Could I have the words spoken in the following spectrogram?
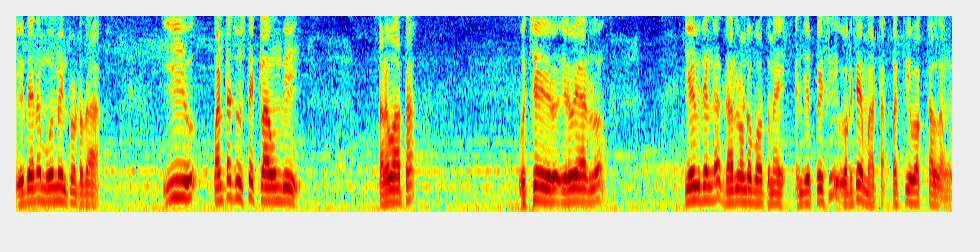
ఏదైనా మూమెంట్ ఉంటుందా? ఈ పంట చూస్తే ఇట్లా ఉంది. తర్వాత వచ్చే ఇరవై ఆరులో ఏ విధంగా ధరలు ఉండబోతున్నాయి అని చెప్పేసి ఒకటే మాట ప్రతి ఒక్కళ్ళ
